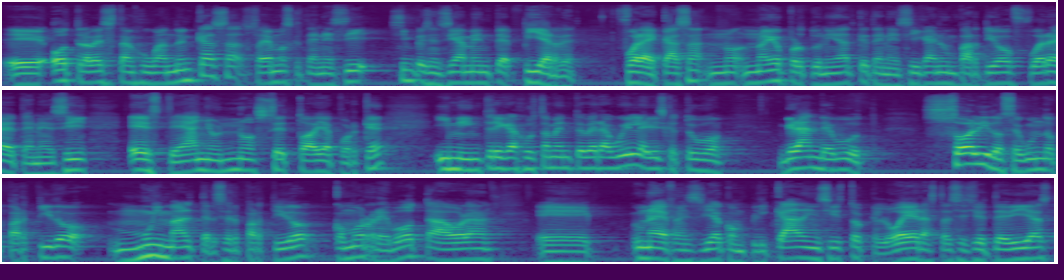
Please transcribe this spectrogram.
Eh, otra vez están jugando en casa, sabemos que Tennessee simple y sencillamente pierde fuera de casa. No, no hay oportunidad que Tennessee gane un partido fuera de Tennessee este año. No sé todavía por qué. Y me intriga justamente ver a Will Levis que tuvo gran debut. Sólido segundo partido, muy mal tercer partido. Cómo rebota ahora eh, una defensiva complicada, insisto, que lo era hasta hace siete días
